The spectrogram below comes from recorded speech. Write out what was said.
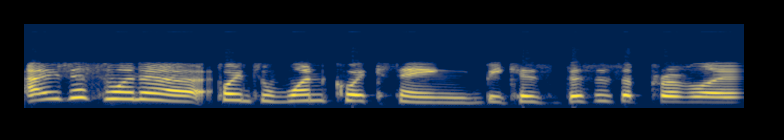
I just want to point to one quick thing because this is a privilege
